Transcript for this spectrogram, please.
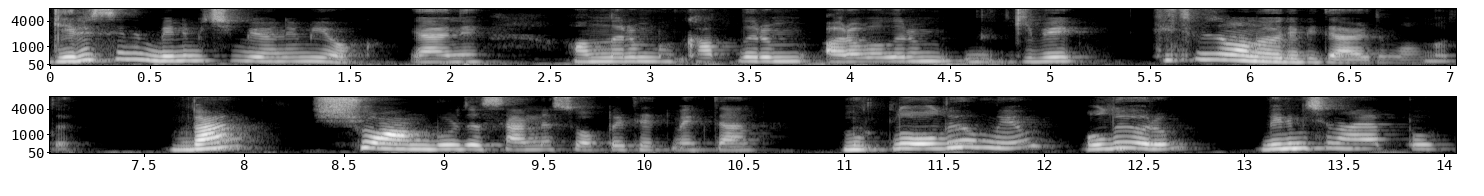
gerisinin benim için bir önemi yok. Yani hanlarım, katlarım, arabalarım gibi hiçbir zaman öyle bir derdim olmadı. Ben şu an burada seninle sohbet etmekten mutlu oluyor muyum? Oluyorum. Benim için hayat bu.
